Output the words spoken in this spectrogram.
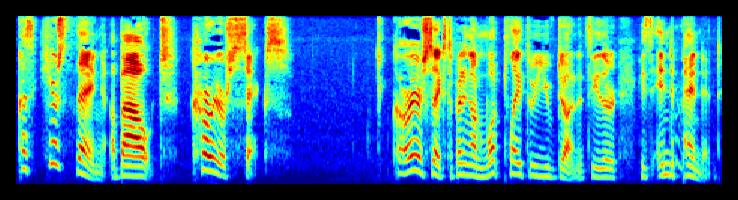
Because here's the thing about Courier 6. Courier 6, depending on what playthrough you've done, it's either he's independent,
